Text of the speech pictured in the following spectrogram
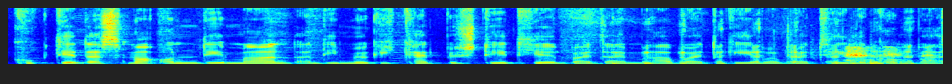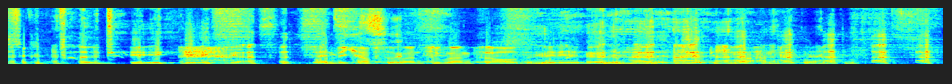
guck dir das mal on demand an. Die Möglichkeit besteht hier bei deinem Arbeitgeber bei Telekom Basketball.de. Und ich habe sogar einen Zugang zu Hause. Nee, nee, das, das. Aber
